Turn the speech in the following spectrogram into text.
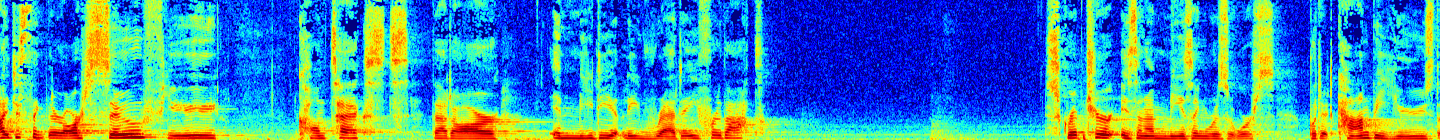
I just think there are so few contexts that are immediately ready for that. Scripture is an amazing resource, but it can be used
